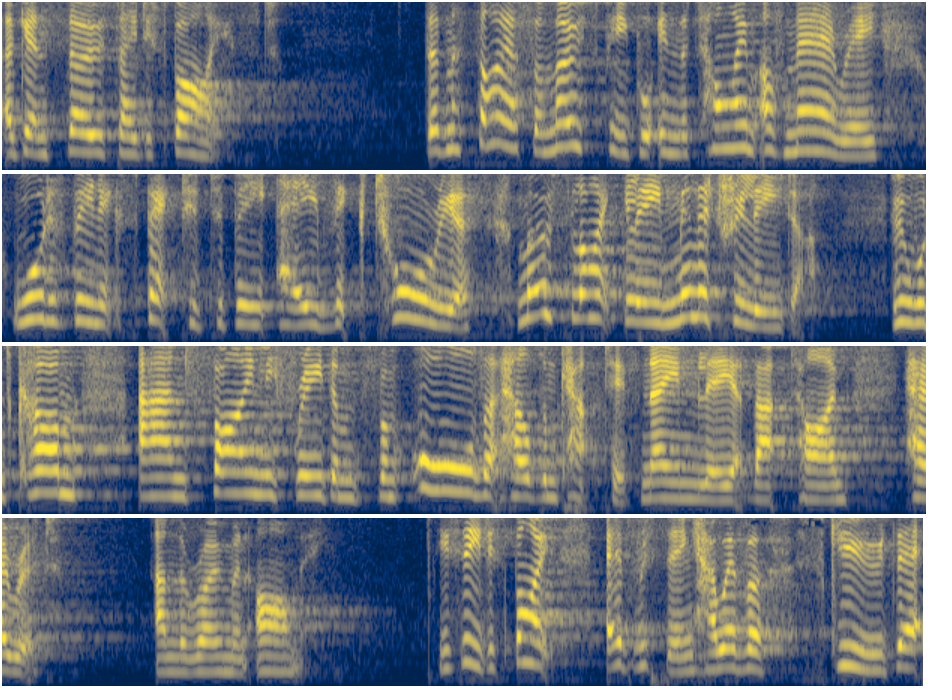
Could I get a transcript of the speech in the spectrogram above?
against those they despised. The Messiah, for most people in the time of Mary, would have been expected to be a victorious, most likely military leader who would come and finally free them from all that held them captive, namely, at that time, Herod and the Roman army. You see, despite everything, however skewed, their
